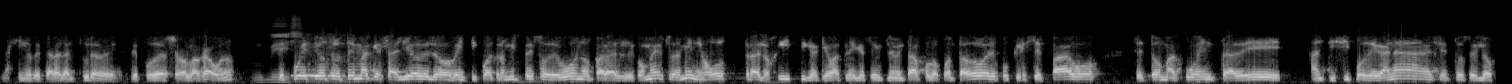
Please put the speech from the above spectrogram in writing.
imagino que estará a la altura de, de poder llevarlo a cabo, ¿no? Después este otro tema que salió de los 24 mil pesos de bono para el comercio también es otra logística que va a tener que ser implementada por los contadores porque ese pago se toma cuenta de anticipos de ganancia, entonces los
